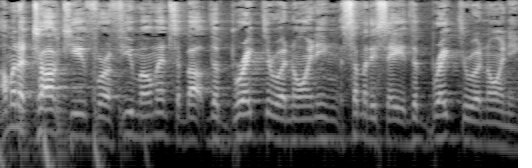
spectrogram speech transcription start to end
I'm going to talk to you for a few moments about the breakthrough anointing. Somebody say the breakthrough anointing.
